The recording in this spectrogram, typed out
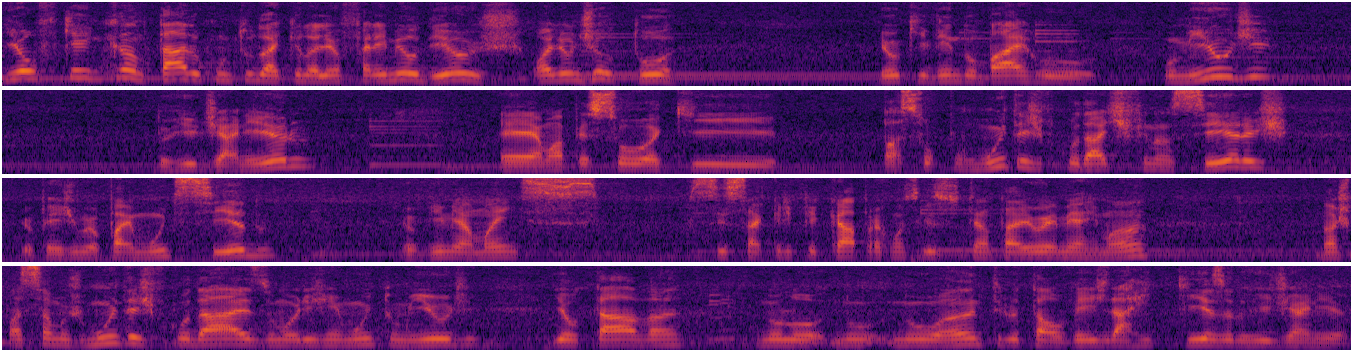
E eu fiquei encantado com tudo aquilo ali. Eu falei, meu Deus, olha onde eu tô. Eu que vim do bairro humilde, do Rio de Janeiro, é uma pessoa que passou por muitas dificuldades financeiras. Eu perdi meu pai muito cedo. Eu vi minha mãe se sacrificar para conseguir sustentar eu e minha irmã. Nós passamos muitas dificuldades, uma origem muito humilde, e eu estava no, no, no antro, talvez, da riqueza do Rio de Janeiro.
